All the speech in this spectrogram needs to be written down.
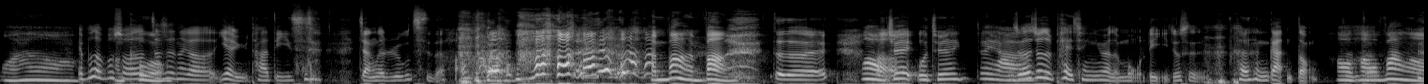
哇哦！也不得不说，这是那个谚语，他第一次 讲的如此的好，很棒，很棒。对对对，哇！我觉得，我觉得，对啊，我觉得就是配清音乐的魔力，就是 很很感动，好好棒哦！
